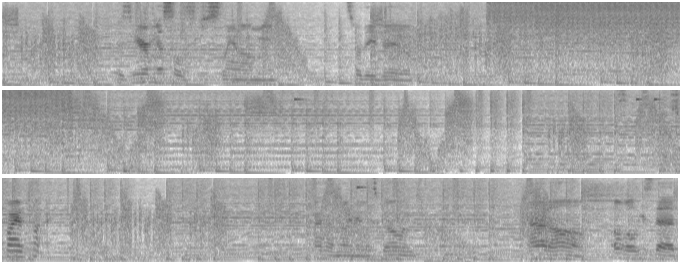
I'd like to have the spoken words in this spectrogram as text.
Because your missiles just land on me. That's what they do. It's fine, fine. I have no idea what's going at all. Oh, well, he's dead.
